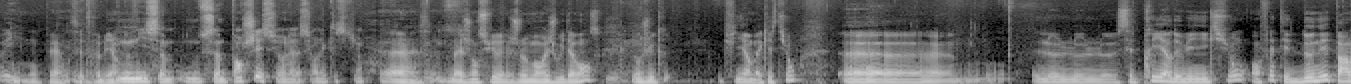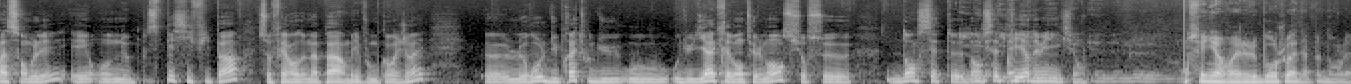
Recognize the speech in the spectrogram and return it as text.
Oui. Mon- Mon père, c'est très bien. Nous nous sommes, nous sommes penchés sur la, sur la question. Euh, bah, J'en suis, je m'en réjouis d'avance. Donc je vais finir ma question. Euh, le- le- le- cette prière de bénédiction, en fait, est donnée par l'Assemblée et on ne spécifie pas, sauf erreur de ma part, mais vous me corrigerez, euh, le rôle du prêtre ou du, ou, ou du diacre éventuellement sur ce, dans cette, dans Il- cette il prière de bénédiction. Monseigneur euh, le bourgeois, dans le,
